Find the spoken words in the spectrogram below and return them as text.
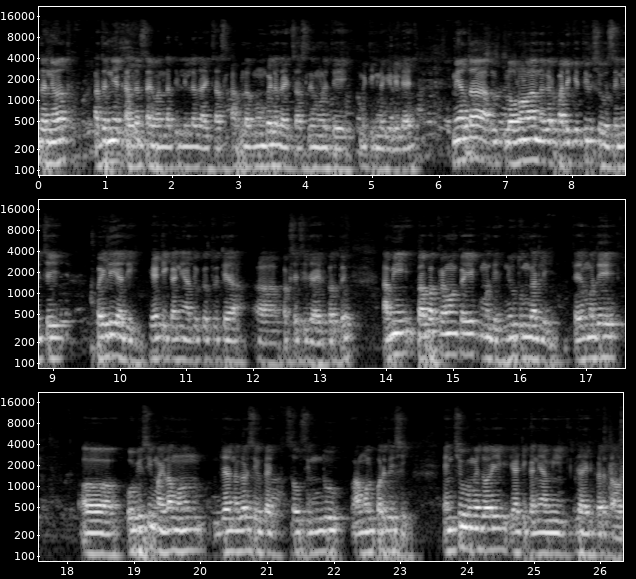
धन्यवाद. आदरणीय खासदार साहेबांना दिल्लीला जायचं अस आपलं मुंबईला जायचं असल्यामुळे ते मिटिंगला गेलेले आहेत. मी आता लोणावळा नगरपालिकेतील शिवसेनेची पहिली यादी या ठिकाणी अधिकृतरित्या पक्षाची जाहीर करतोय. आम्ही प्रभाग क्रमांक एकमध्ये न्यू तुंगारली त्यामध्ये ओबीसी महिला म्हणून ज्या नगरसेविका आहेत सौ सिंधू अमोल परदेशी यांची उमेदवारी या ठिकाणी आम्ही जाहीर करत आहोत.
